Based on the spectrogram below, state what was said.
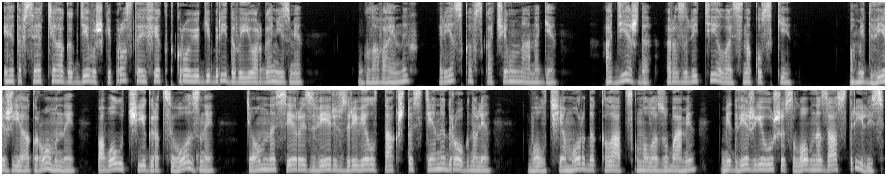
И эта вся тяга к девушке — просто эффект крови гибрида в ее организме. Глава иных резко вскочил на ноги. Одежда разлетелась на куски. По медвежьи огромный, по волчьи грациозный, темно-серый зверь взревел так, что стены дрогнули — Волчья морда клацкнула зубами, медвежьи уши словно заострились,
